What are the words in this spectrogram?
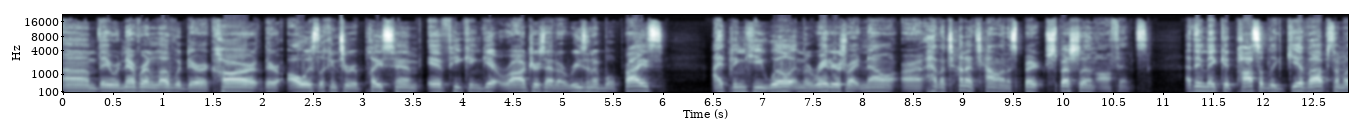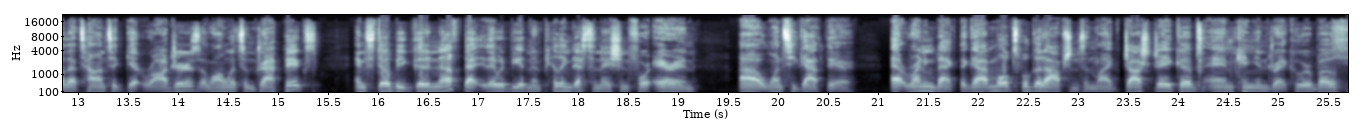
Um, they were never in love with Derek Carr. They're always looking to replace him. If he can get Rodgers at a reasonable price, I think he will. And the Raiders right now are, have a ton of talent, especially on offense. I think they could possibly give up some of that talent to get Rodgers along with some draft picks and still be good enough that they would be an appealing destination for Aaron uh, once he got there. At running back, they got multiple good options in like Josh Jacobs and Kenyon Drake, who are both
